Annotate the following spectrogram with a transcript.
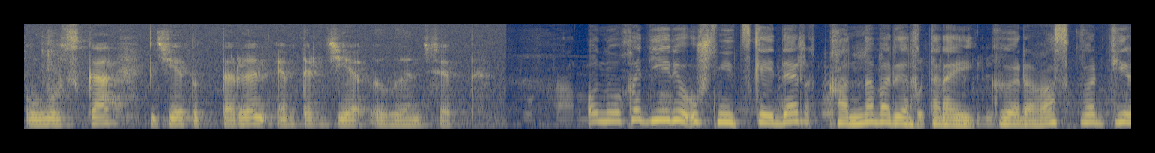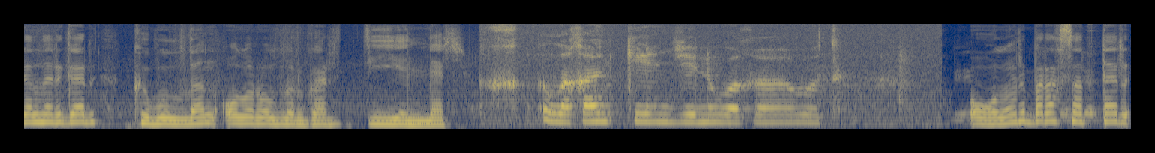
улуска же же ылын сөп. Онуха диери ушницкейдер канна барыахтарай кырагас квартираларгар кыбылдан олороллоргар тиеллер. Улахан кенжени. Оғылар барақсаттар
